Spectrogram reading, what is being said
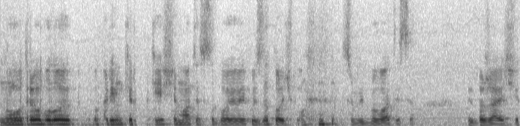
Ну, треба було, окрім кірки, ще мати з собою якусь заточку, щоб відбиватися від бажаючих.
